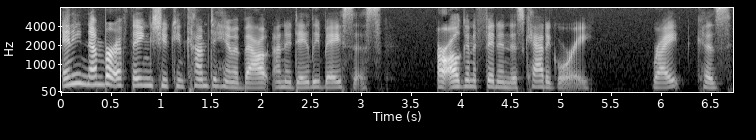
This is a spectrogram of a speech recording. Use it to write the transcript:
Any number of things you can come to him about on a daily basis are all going to fit in this category, right? Because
